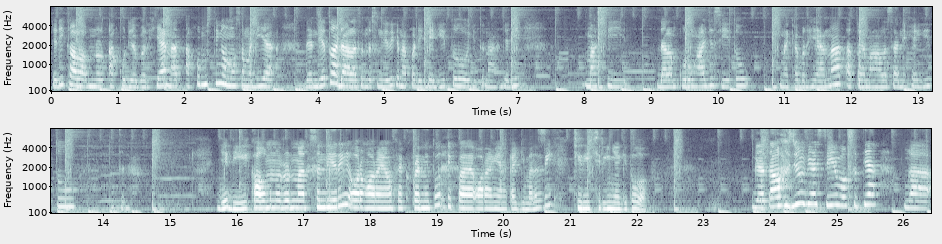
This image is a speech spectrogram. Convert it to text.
Jadi kalau menurut aku dia berkhianat, aku mesti ngomong sama dia. Dan dia tuh ada alasan tersendiri kenapa dia kayak gitu gitu. Nah jadi masih dalam kurung aja sih itu mereka berkhianat atau emang alasannya kayak gitu gitu nah. Jadi kalau menurut Nat sendiri orang-orang yang fake friend itu tipe orang yang kayak gimana sih? Ciri-cirinya gitu loh? nggak tahu juga sih maksudnya nggak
